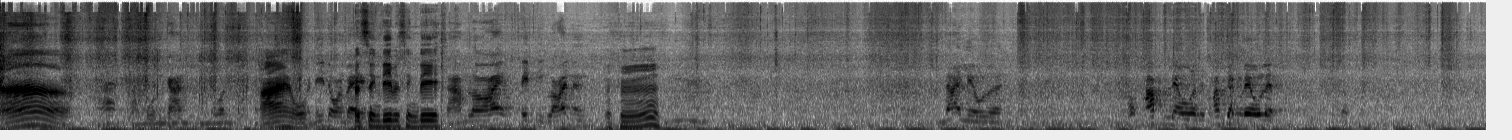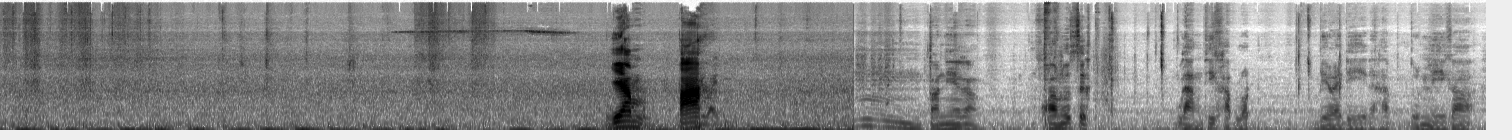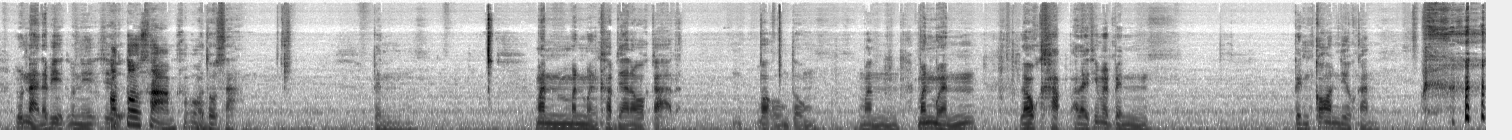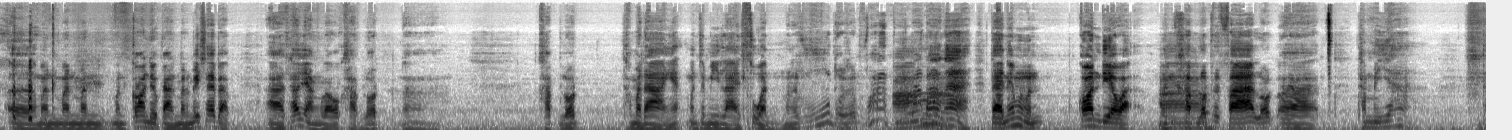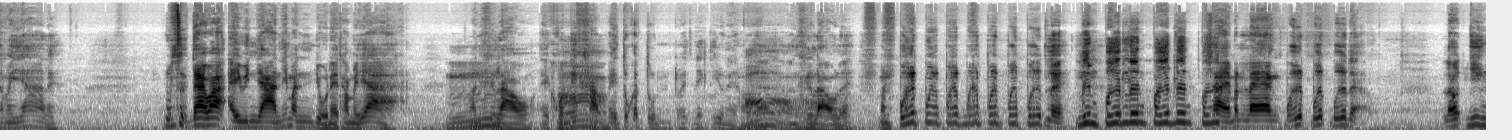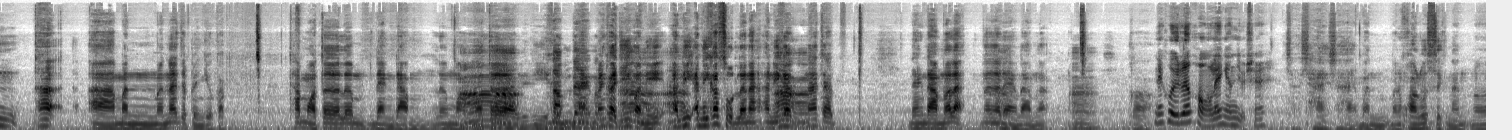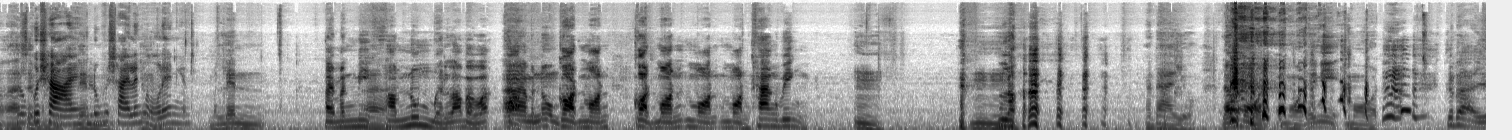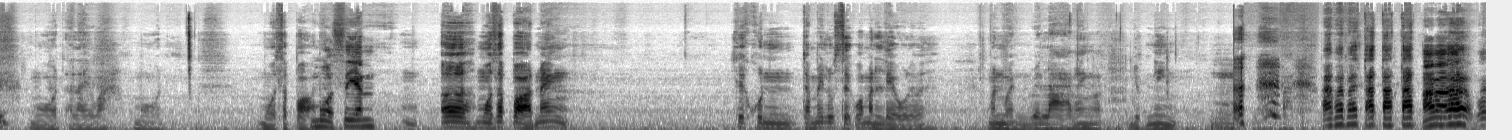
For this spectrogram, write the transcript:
อ่าอะทำบุญกันทำบุญไปโหวันนี้โดนไปเป็นสิ่งดีเป็นสิ่งดีสามร้อยติดอีกร้อยหนึ่งอื้อหือได้เร็วเลยเขาพับเร็วเลยพับอย่างเร็วเลยเยี่ยมปลาต อนนี้ก็ความรู้สึกหลังที่ขับรถ BYD นะครับ รุ่นนี้ก็รุ่นไหนนะพี่ รุ่นนี้ชื่ออโต้สามครับผอมอโต้สามเป็น มันมันเหมือนขับยานอวกาศอะบอกตรงๆมันมันเหมือนเราขับอะไรที่มันเป็น เป็นก้อนเดียวกัน เออมันมันมันมันก้อนเดียวกัน มันไม่ใช่แบบ อ่า ถ้าอย่างเราขับรถอ่าขับขับรถ ธรรมดาอย่างเงี้ยมันจะมีหลายส่วนมันฟูดฟาดอ่าฟาดฟาดอะแต่อันเนี้ยมันเหมือนก้อนเดียวอะมันอ่าขับรถไฟฟ้ารถอ่าธรรมย่าธรรมย่าเลย รู้สึกได้ว่าไอ้วิญญาณที่มันอยู่ในธรรมย่ามันคือเราไอ้คนที่ขับอ๋อไอ้ตุ๊กตุนตัวเล็กที่อยู่ในท้องอ๋อเนี่ยมันคือเราเลย มันปื๊ดปื๊ดปื๊ดปื๊ดปื๊ดปื๊ดปื๊ดเลยลื่นปืดลื่นปืดลื่นปืดใช่มันแรงปื๊ดปื๊ดปื๊ดอะแล้วยิ่งถ้า อ่ามันมันน่าจะเป็นเกี่ยวกับ ถ้ามอเตอร์เริ่มแดงดำเริ่มมอเตอร์ดีๆขึ้นดำแดงแม่งก็ยิ่งกว่านี้ อ่าอันนี้อันนี้ก็สุดแล้วนะ อันนี้ก็อ่าน่าจะแดงดำแล้วแหละ น่าจะแดงดำแล้ว อ่า ก็นี่คุยเรื่องของเล่นกันอยู่ใช่ไหมใช่ใช่ใช่มันมันความรู้สึกนั้นเออลูกรู้สึผู้ชายเนลูกผู้ชายเล่นของเล่นกัน มันเล่น แต่มันมีเออ ความนุ่มเหมือนเราแบบว่ากออ่าดมันนุ่มกอดหมอนกอดหมอนหมอนหมอนข้างวิ่งอืมอืมเหรอก็ได้อยู่ แล้วโหมดโหมดไอ้นี่โหมดก็ได้อยู่โหมดอะไรวะโหมด โหมดสปอร์ต โหมดเซียน เออ โหมดสปอร์ตแม่ง คือคุณจะไม่รู้สึกว่ามันเร็วเลยเว้ยมันเหมือนเวลาแม่งแบบหยุดนิ่งไปไปไปตัดตัดตัดไปไปไป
